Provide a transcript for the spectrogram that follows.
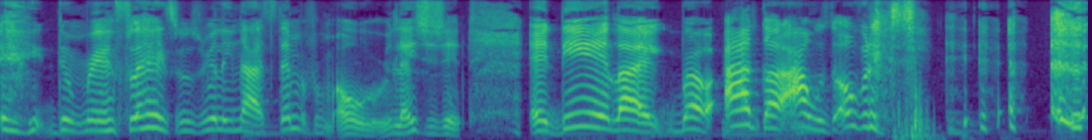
the red flags was really not stemming from old relationships. And then, like, bro, I thought I was over this.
